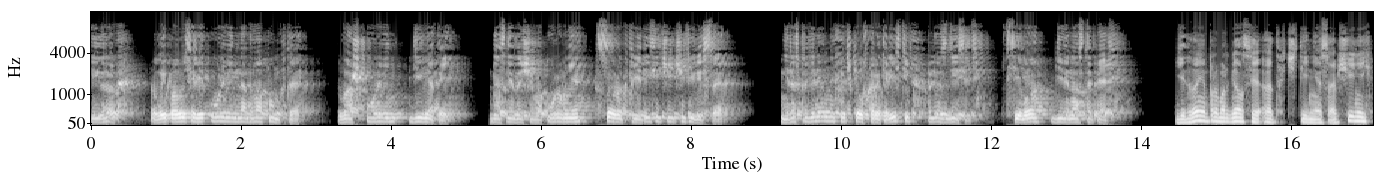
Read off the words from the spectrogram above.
Игрок, вы повысили уровень на два пункта. Ваш уровень девятый. До следующего уровня 43 400. Нераспределенных очков характеристик плюс 10. Всего 95. Едва я проморгался от чтения сообщений,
